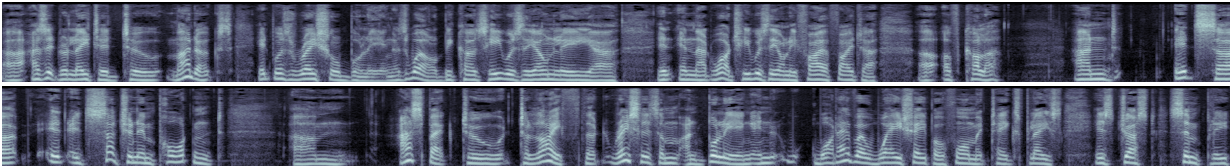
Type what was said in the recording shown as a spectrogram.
uh, as it related to Maddox, it was racial bullying as well, because he was the only, uh, in, in that watch, he was the only firefighter uh, of colour. And it's, uh, it, it's such an important um, aspect to to life that racism and bullying in whatever way shape or form it takes place is just simply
